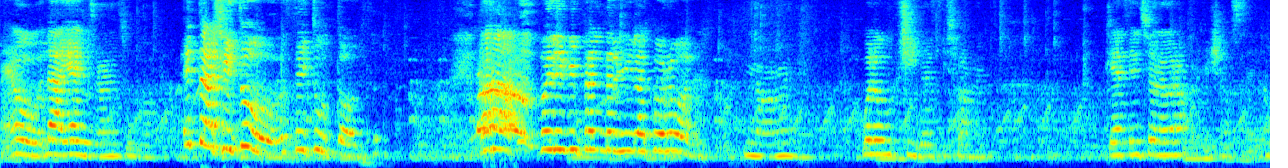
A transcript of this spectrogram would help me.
Eh, oh, dai, entra nel tuo. E taci tu! Sei tu Todd! Ah, volevi prendermi la corona! No, no. Volevo ucciderti solamente. Ok, attenzione ora perché c'è la stella.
